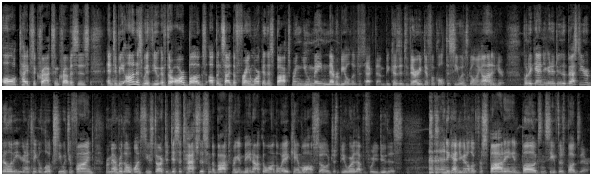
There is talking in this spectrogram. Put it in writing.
All types of cracks and crevices. And to be honest with you, if there are bugs up inside the framework of this box spring, you may never be able to detect them because it's very difficult to see what's going on in here. But again, you're going to do the best of your ability. You're going to take a look, see what you find. Remember though, once you start to disattach this from the box spring, it may not go on the way it came off, so just be aware of that before you do this. and again, you're going to look for spotting and bugs and see if there's bugs there.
